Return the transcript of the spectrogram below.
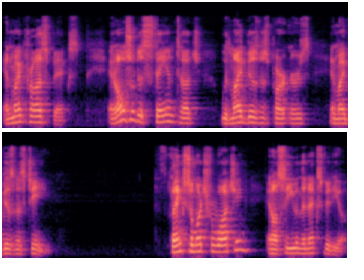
and my prospects and also to stay in touch with my business partners and my business team. Thanks so much for watching, and I'll see you in the next video.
